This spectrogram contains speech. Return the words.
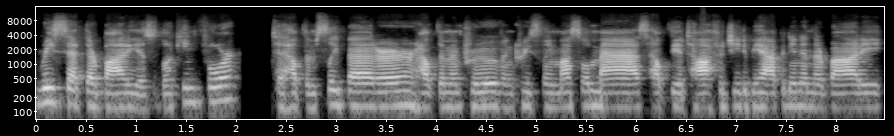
reset their body is looking for to help them sleep better, help them improve, increase lean muscle mass, help the autophagy to be happening in their body,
